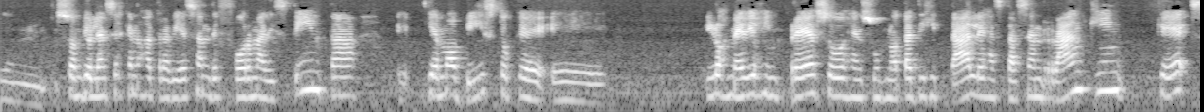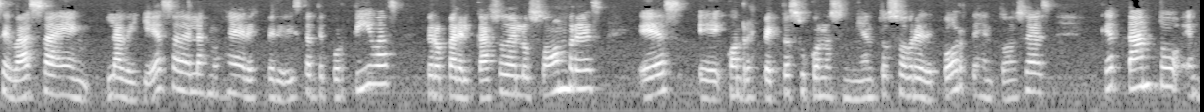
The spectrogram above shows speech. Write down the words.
Eh, son violencias que nos atraviesan de forma distinta, y hemos visto que los medios impresos, en sus notas digitales, hasta hacen ranking que se basa en la belleza de las mujeres periodistas deportivas, pero para el caso de los hombres es eh, con respecto a su conocimiento sobre deportes. Entonces, ¿qué tanto em,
